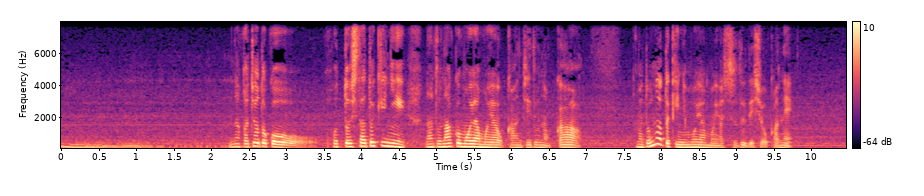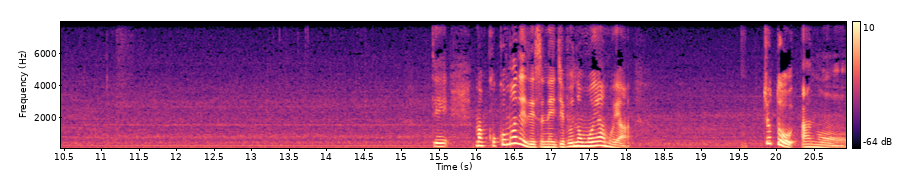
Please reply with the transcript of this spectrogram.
うんなんかちょっとこうほっとした時になんとなくモヤモヤを感じるのか、まあ、どんな時にモヤモヤするでしょうかね。で、まあ、ここまでですね自分のモヤモヤちょっとあの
